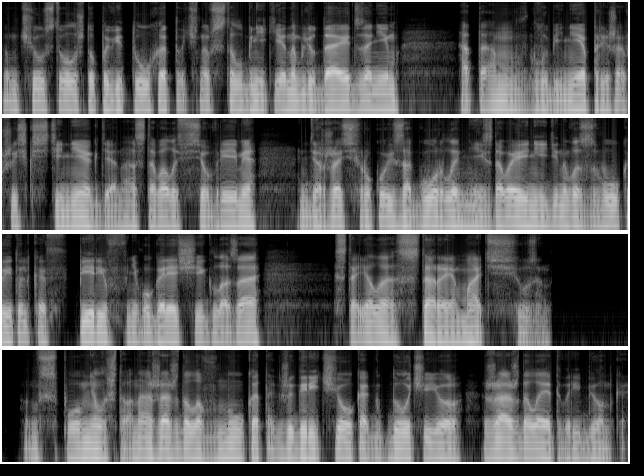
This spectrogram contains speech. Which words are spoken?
Он чувствовал, что повитуха точно в столбнике наблюдает за ним, а там, в глубине, прижавшись к стене, где она оставалась все время, держась рукой за горло, не издавая ни единого звука и только вперев в него горящие глаза, стояла старая мать Сюзан. Он вспомнил, что она жаждала внука так же горячо, как дочь ее жаждала этого ребенка.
